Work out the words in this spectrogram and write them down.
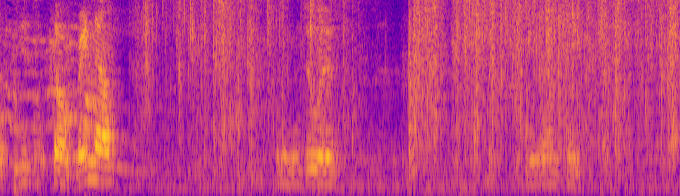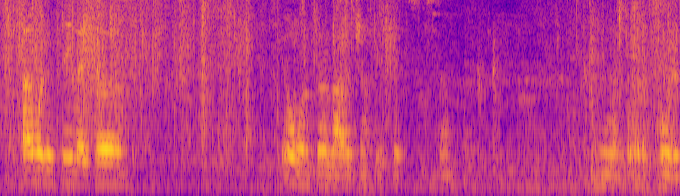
excuse me. So right now, what we're gonna do is we're gonna take. I want to say like uh, I don't want to put a lot of chocolate chips and stuff. I want to go a quarter.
